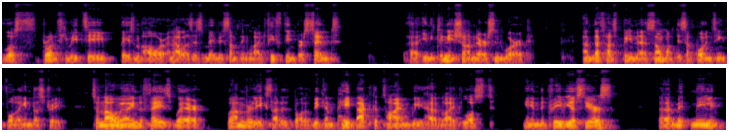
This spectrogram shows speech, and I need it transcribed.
lost productivity based on our analysis maybe something like 15% uh, in clinician and nursing work and that has been uh, somewhat disappointing for the industry. So now we are in the phase where well, I'm really excited about it. We can pay back the time we have like lost in the previous years, uh, mainly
